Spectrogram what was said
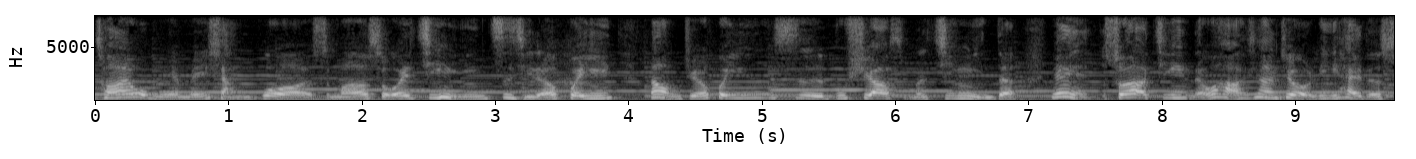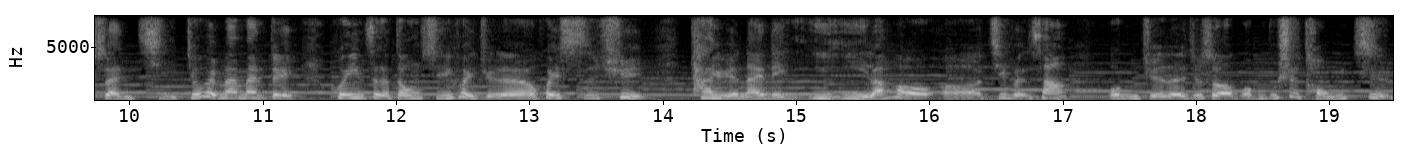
从来我们也没想过什么所谓经营自己的婚姻。那我们觉得婚姻是不需要什么经营的，因为说到经营的我，好像就有厉害的算计，就会慢慢对婚姻这个东西会觉得会失去它原来的意义。然后呃，基本上。我们觉得，就是说，我们不是同志，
